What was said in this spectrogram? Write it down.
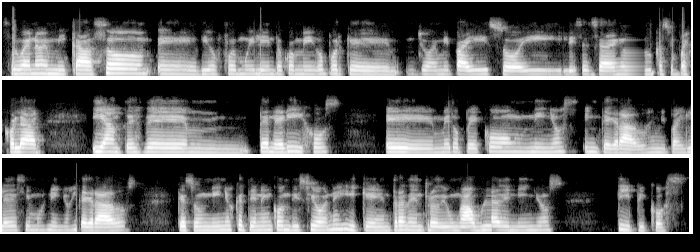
Sí, bueno, en mi caso, eh, Dios fue muy lindo conmigo porque yo en mi país soy licenciada en educación preescolar y antes de mm, tener hijos, eh, me topé con niños integrados. En mi país le decimos niños integrados, que son niños que tienen condiciones y que entran dentro de un aula de niños típicos.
